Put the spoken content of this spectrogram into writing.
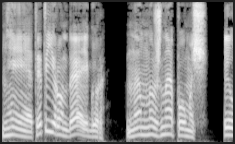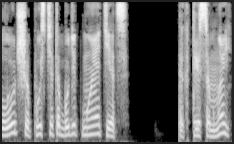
Нет, это ерунда, Егор. Нам нужна помощь. И лучше пусть это будет мой отец. Так ты со мной?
